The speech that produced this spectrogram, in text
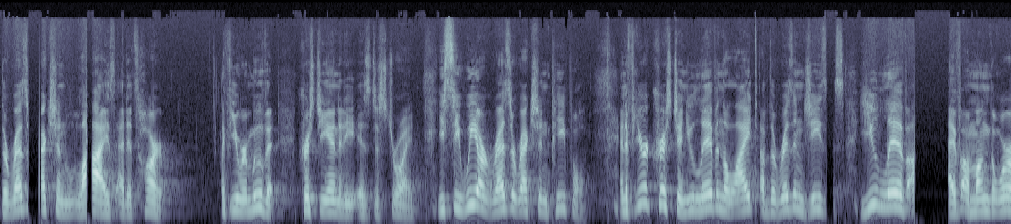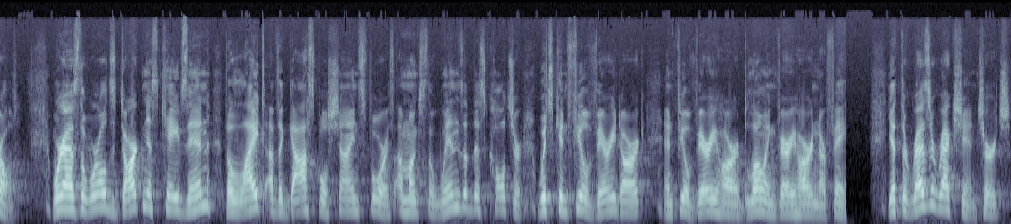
The resurrection lies at its heart. If you remove it, Christianity is destroyed. You see, we are resurrection people. And if you're a Christian, you live in the light of the risen Jesus. You live alive among the world. Whereas the world's darkness caves in, the light of the gospel shines forth amongst the winds of this culture, which can feel very dark and feel very hard, blowing very hard in our face. Yet the resurrection, church,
